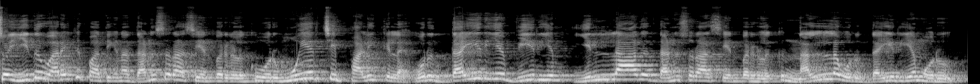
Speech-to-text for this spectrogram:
ஸோ இது வரைக்கும் பார்த்தீங்கன்னா தனுசு ராசி என்பர்களுக்கு ஒரு முயற்சி பழிக்கல ஒரு தைரிய வீரியம் இல்லாத தனுசு ராசி என்பர்களுக்கு நல்ல ஒரு தைரியம் ஒரு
